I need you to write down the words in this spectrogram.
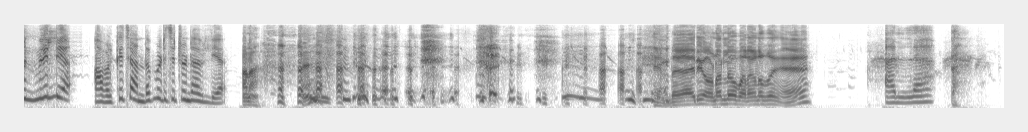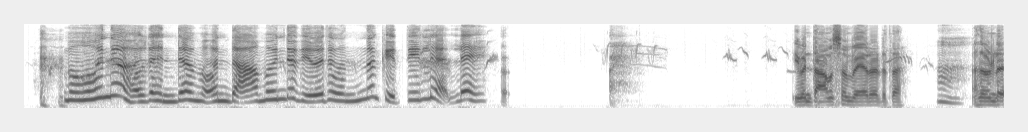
ഒന്നുമില്ല അവൾക്ക് ചന്തം പിടിച്ചിട്ടുണ്ടാവില്ല. കാര്യമാണല്ലോ പറയണത് ഏ? അല്ല മോനും അവിടെ എന്റെ മോൻ ദാമുവിന്റെ വിവരം ഒന്നും കിട്ടിയില്ല അല്ലേ? ഇവൻ താമസം വേറെ അടുത്താ. അതുകൊണ്ട്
